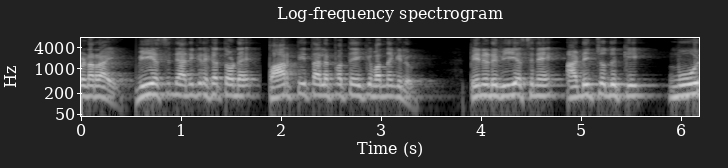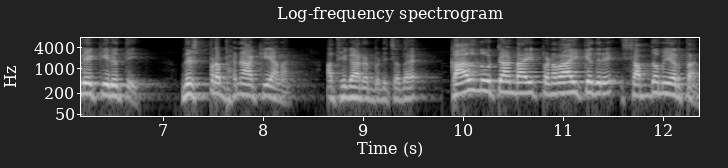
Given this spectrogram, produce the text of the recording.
പിണറായി വി എസിന്റെ അനുഗ്രഹത്തോടെ പാർട്ടി തലപ്പത്തേക്ക് വന്നെങ്കിലും പിന്നീട് വി എസിനെ അടിച്ചൊതുക്കി മൂലക്കിരുത്തി നിഷ്പ്രഭനാക്കിയാണ് അധികാരം പിടിച്ചത്. കാൽ നൂറ്റാണ്ടായി പിണറായിക്കെതിരെ ശബ്ദമുയർത്താൻ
